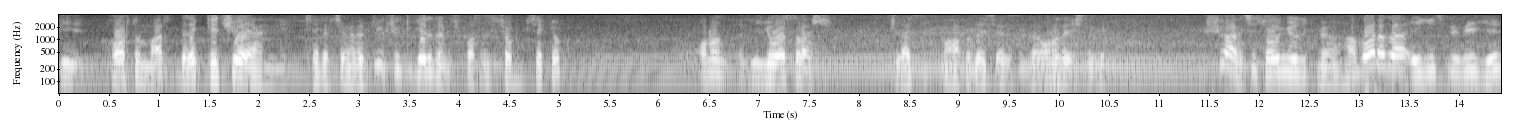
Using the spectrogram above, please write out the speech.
bir hortum var. Direkt geçiyor yani. Kelepçe melepçe yok. Çünkü geri dönüş. Basıncı çok yüksek yok. Onun bir yuvası var. Plastik muhafaza içerisinde. Onu değiştirdik. Şu an için sorun gözükmüyor. Ha bu arada ilginç bir bilgi.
